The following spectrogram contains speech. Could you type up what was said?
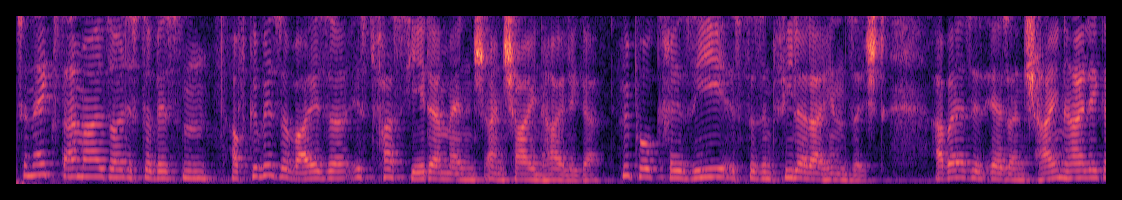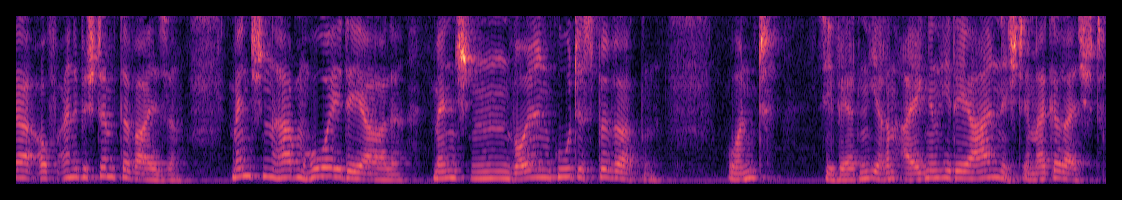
Zunächst einmal solltest du wissen, auf gewisse Weise ist fast jeder Mensch ein Scheinheiliger. Hypokrisie ist es in vielerlei Hinsicht, aber er ist ein Scheinheiliger auf eine bestimmte Weise. Menschen haben hohe Ideale, Menschen wollen Gutes bewirken und sie werden ihren eigenen Idealen nicht immer gerecht.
